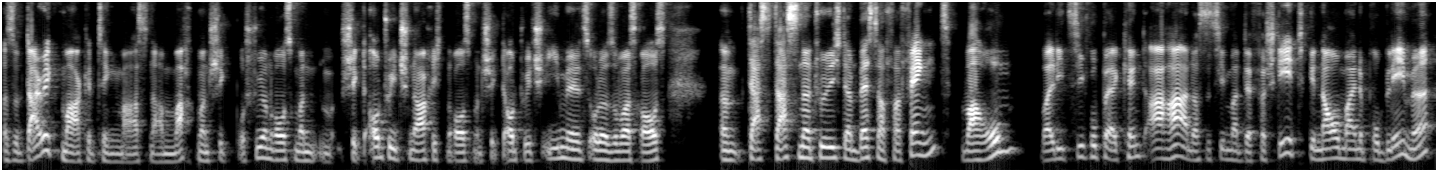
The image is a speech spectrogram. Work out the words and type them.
also Direct-Marketing-Maßnahmen macht, man schickt Broschüren raus, man schickt Outreach-Nachrichten raus, man schickt Outreach-E-Mails oder sowas raus, ähm, dass das natürlich dann besser verfängt. Warum? Weil die Zielgruppe erkennt, aha, das ist jemand, der versteht genau meine Probleme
